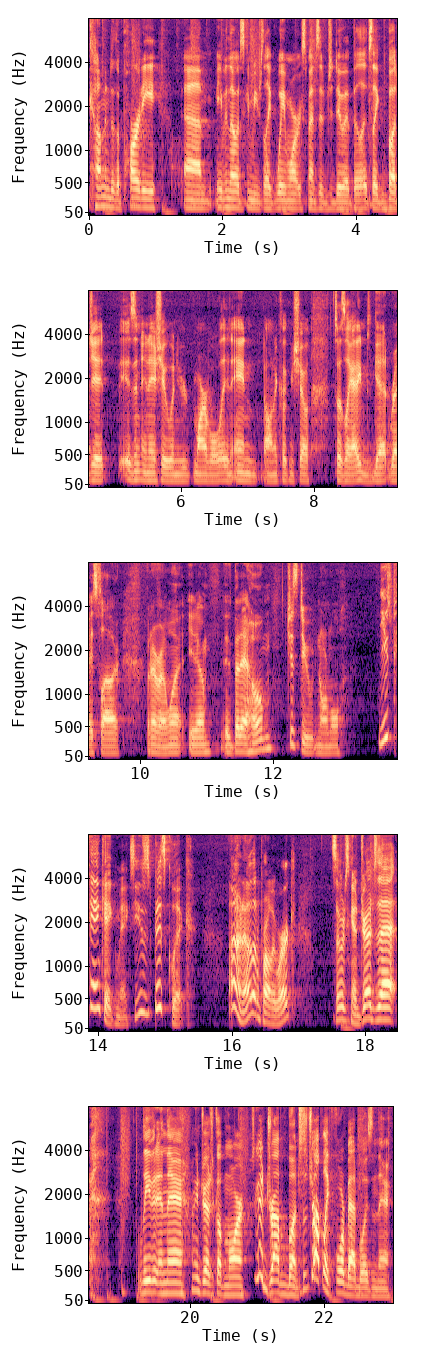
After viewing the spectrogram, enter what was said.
coming to the party. Um, even though it's gonna be like way more expensive to do it, but it's like budget isn't an issue when you're Marvel and, and on a cooking show. So it's like I can just get rice flour, whatever I want, you know. But at home, just do normal. Use pancake mix. Use Bisquick. I don't know. That'll probably work. So we're just gonna dredge that, leave it in there. I'm gonna dredge a couple more. Just gonna drop a bunch. Let's drop like four bad boys in there.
